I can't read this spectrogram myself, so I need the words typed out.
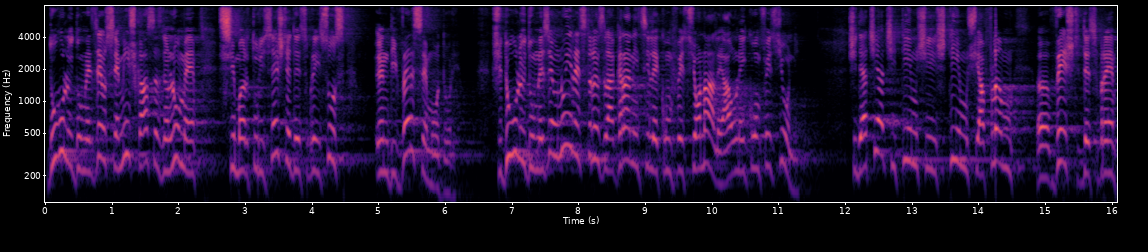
Duhul lui Dumnezeu se mișcă astăzi în lume și mărturisește despre Isus în diverse moduri. Și Duhul lui Dumnezeu nu e restrâns la granițele confesionale a unei confesiuni, Și de aceea citim și știm și aflăm uh, vești despre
